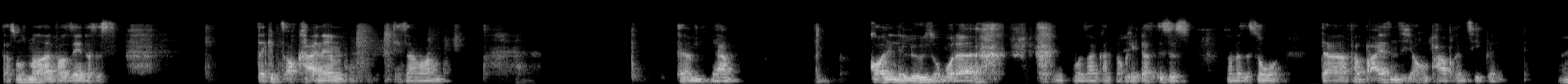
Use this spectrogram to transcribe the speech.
Das muss man einfach sehen. Das ist, da gibt es auch keine, ich sag mal, ähm, ja, goldene Lösung oder wo man sagen kann, okay, das ist es. Sondern das ist so, da verbeißen sich auch ein paar Prinzipien, ah,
